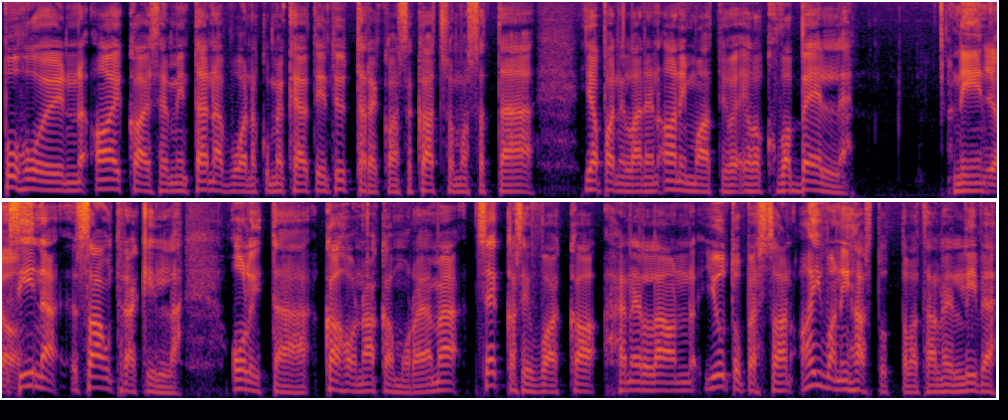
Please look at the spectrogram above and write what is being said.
puhuin aikaisemmin tänä vuonna, kun me käytiin tyttären kanssa katsomassa tämä japanilainen animaatioelokuva Belle – niin Joo. siinä soundtrackilla oli tämä Kaho Nakamura ja mä tsekkasin vaikka hänellä on YouTubessaan aivan ihastuttava tällainen live,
